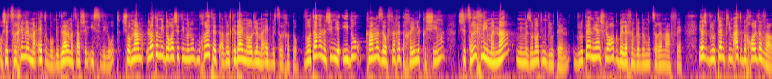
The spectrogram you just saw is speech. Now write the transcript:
או שצריכים למעט בו בגלל מצב של אי סבילות, שאומנם לא תמיד דורשת הימנעות מוחלטת, אבל כדאי מאוד למעט בצריכתו. ואותם אנשים יעידו כמה זה הופך את החיים לקשים, שצריך להימנע ממזונות עם גלוטן. גלוטן יש לא רק בלחם ובמוצרי מאפה, יש גלוטן כמעט בכל דבר,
